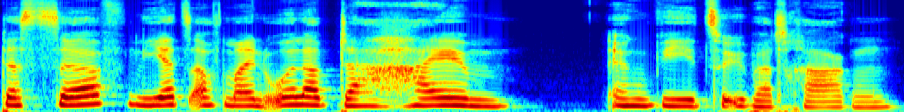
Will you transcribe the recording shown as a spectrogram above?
das Surfen jetzt auf meinen Urlaub daheim irgendwie zu übertragen.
